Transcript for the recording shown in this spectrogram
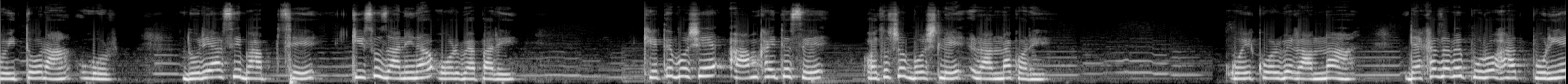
হইতো না ওর। দূরে আসি ভাবছে কিছু জানি না ওর ব্যাপারে। খেতে বসে আম খাইতেছে, অথচ বসলে রান্না করে। ওই করবে রান্না, দেখা যাবে পুরো হাত পুড়িয়ে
